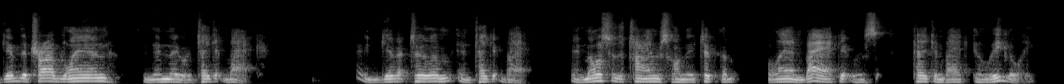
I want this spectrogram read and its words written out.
give the tribe land, and then they would take it back and give it to them and take it back. And most of the times when they took the land back, it was taken back illegally.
